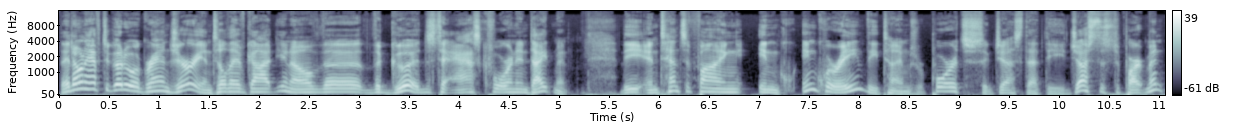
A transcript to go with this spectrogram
They don't have to go to a grand jury until they've got, you know, the the goods to ask for an indictment. The intensifying in- inquiry, the Times reports, suggests that the Justice Department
